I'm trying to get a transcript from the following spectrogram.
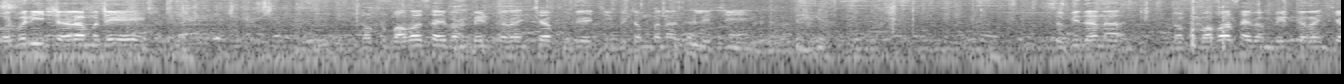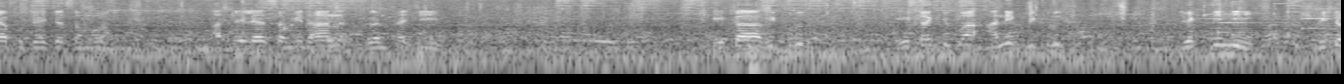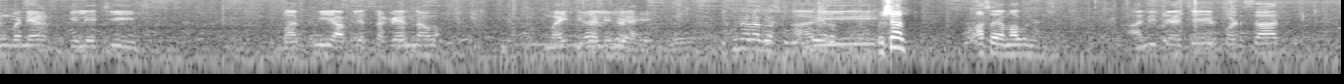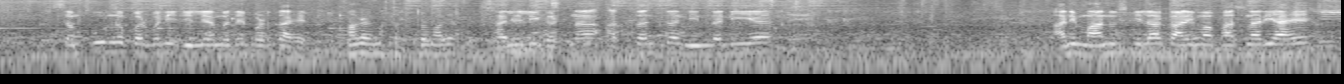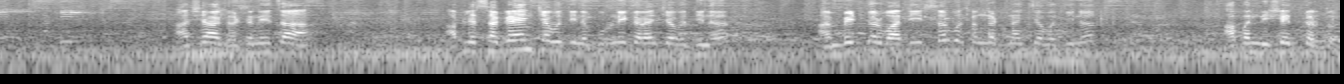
परभणी शहरामध्ये डॉक्टर बाबासाहेब आंबेडकरांच्या पुतळ्याची विटंबना झाल्याची संविधाना डॉक्टर बाबासाहेब आंबेडकरांच्या पुतळ्याच्या समोर असलेल्या संविधान ग्रंथाची एका विकृत एका किंवा अनेक विकृत व्यक्तींनी विटंबना केल्याची बातमी आपल्या सगळ्यांना माहिती झालेली आहे. आणि विशाल असं आहे मागून आणि त्याचे पडसाद संपूर्ण परभणी जिल्ह्यामध्ये पडत आहेत. मागे आहे, मस्त. थोडं मागे. आहे. झालेली घटना अत्यंत निंदनीय आणि माणुसकीला काळीमा फासणारी आहे. अशा घटनेचा आपल्या सगळ्यांच्या वतीनं पुणेकरांच्या वतीनं आंबेडकरवादी सर्व संघटनांच्या वतीनं आपण निषेध करतो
